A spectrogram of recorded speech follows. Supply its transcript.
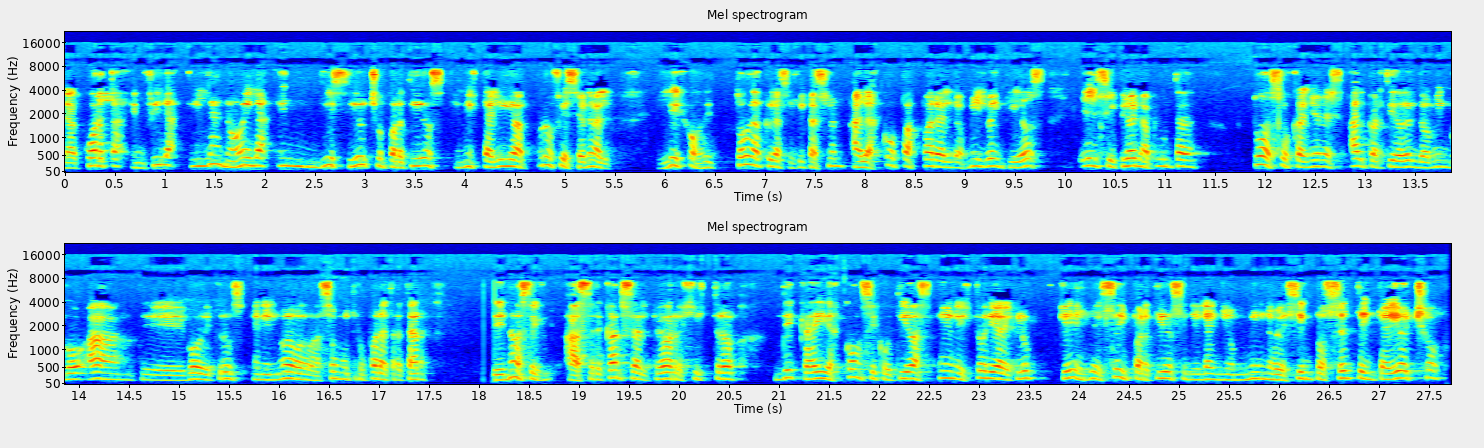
la cuarta en fila y la novela en 18 partidos en esta liga profesional. Lejos de toda clasificación a las copas para el 2022, el ciclón apunta todos sus cañones al partido del domingo ante Godoy Cruz en el nuevo gasómetro para tratar de no acercarse al peor registro de caídas consecutivas en la historia del club que es de seis partidos en el año 1978.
